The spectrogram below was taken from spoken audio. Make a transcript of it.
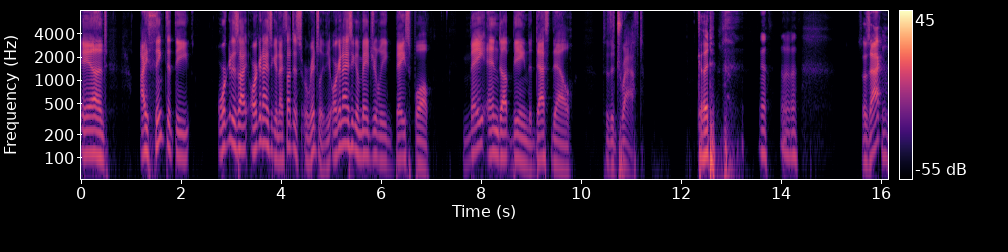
And I think that the organizi- organizing, and I thought this originally, the organizing of Major League Baseball may end up being the death knell to the draft. Good. yeah. So, Zach, Hmm.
